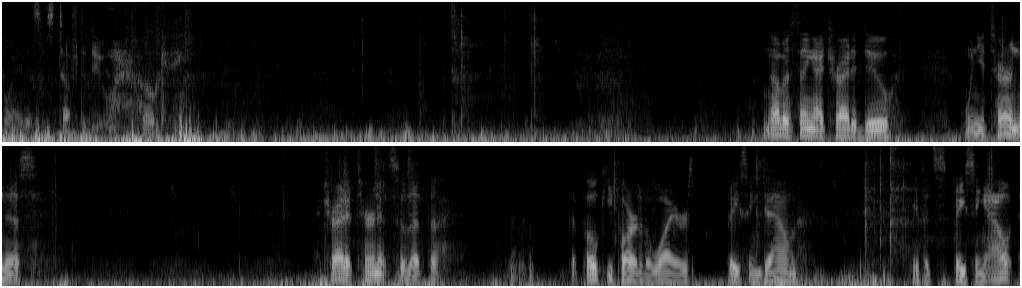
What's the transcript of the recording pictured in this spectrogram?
boy this is tough to do okay another thing I try to do when you turn this I try to turn it so that the the pokey part of the wire is facing down. If it's facing out,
